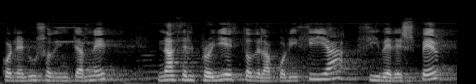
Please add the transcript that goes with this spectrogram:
con el uso de Internet, nace el proyecto de la policía Ciberexpert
